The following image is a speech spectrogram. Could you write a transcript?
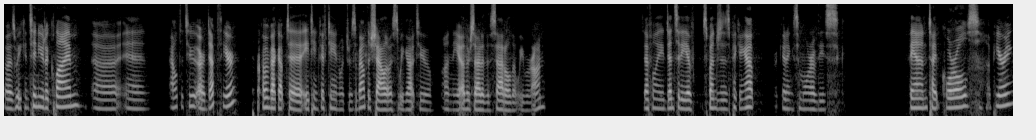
So as we continue to climb uh, in altitude or depth here, coming back up to 1815, which was about the shallowest we got to on the other side of the saddle that we were on. Definitely density of sponges is picking up. We're getting some more of these fan type corals appearing.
